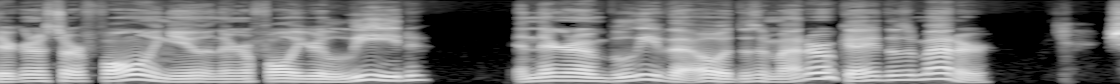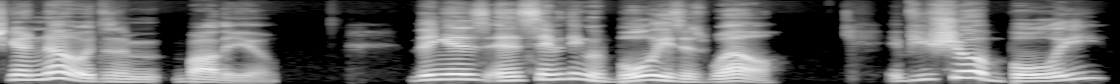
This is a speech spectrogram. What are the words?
they're gonna start following you and they're gonna follow your lead and they're gonna believe that, oh, it doesn't matter, okay, it doesn't matter. She's gonna know it doesn't bother you. Thing is, and the same thing with bullies as well. If you show a bully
